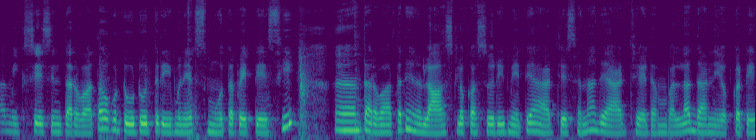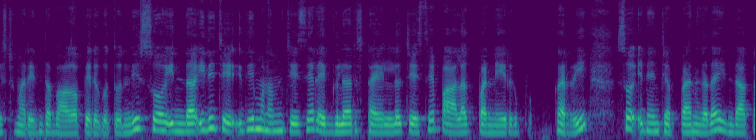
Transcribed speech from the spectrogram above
మిక్స్ చేసిన తర్వాత ఒక టూ టు త్రీ మినిట్స్ మూత పెట్టేసి తర్వాత నేను లాస్ట్లో కసూరి మేతి యాడ్ చేశాను. అది యాడ్ చేయడం వల్ల దాని యొక్క టేస్ట్ మరింత బాగా పెరుగుతుంది. సో ఇందా ఇది ఇది మనం చేసే రెగ్యులర్ స్టైల్లో చేసే పాలక్ పన్నీర్ కర్రీ. సో నేను చెప్పాను కదా ఇందాక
